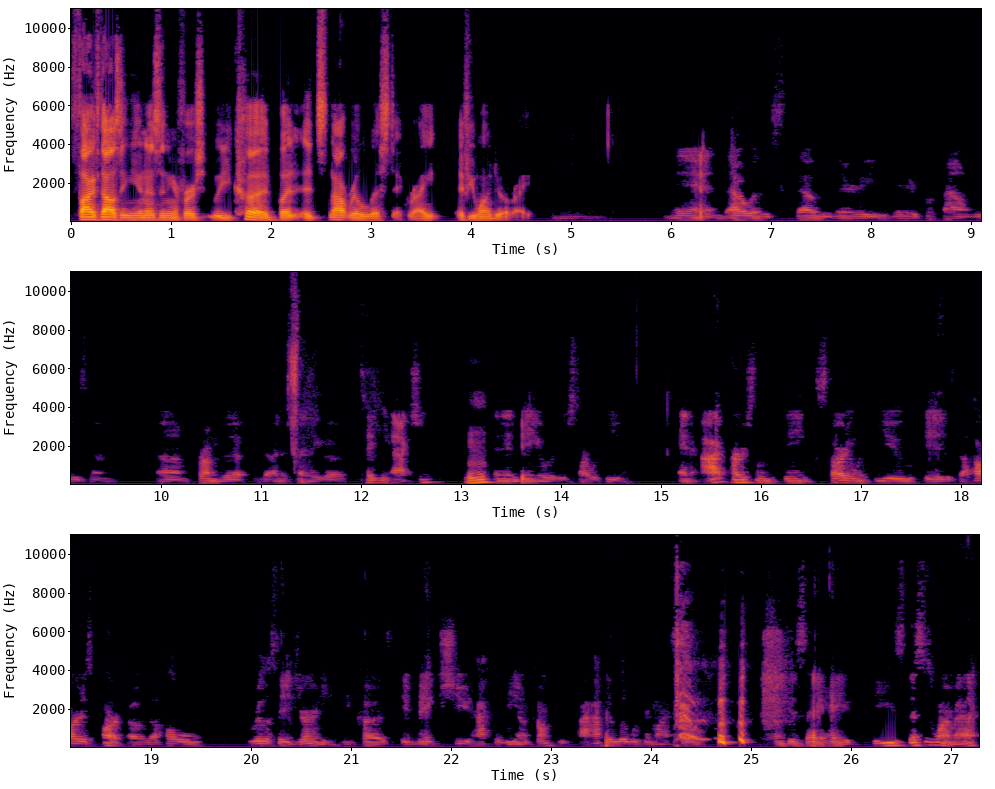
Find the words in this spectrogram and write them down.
5,000 units in your first, well, you could, but it's not realistic, right? If you want to do it right. Man, that was that was very very profound wisdom um, from the, the understanding of taking action Mhm. and then being able to start with you. And I personally think starting with you is the hardest part of the whole real estate journey because it makes you have to be uncomfortable. I have to look within myself and just say, hey, these this is where I'm at.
